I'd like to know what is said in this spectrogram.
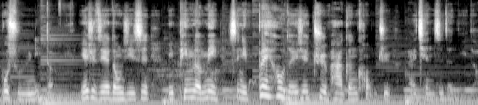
不属于你的，也许这些东西是你拼了命，是你背后的一些惧怕跟恐惧来牵制着你的。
